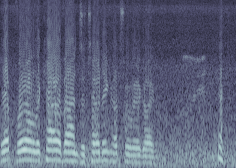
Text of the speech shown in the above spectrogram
Yep, where all the caravans are turning, that's where we're going.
